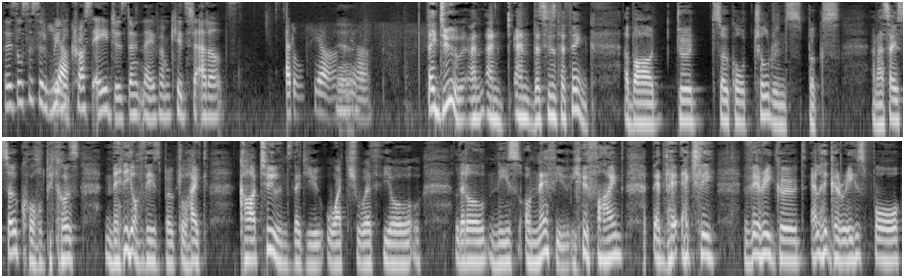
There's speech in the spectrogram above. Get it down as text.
Those also sort of really yeah. cross ages, don't they, from kids to adults? Adults, yeah, Yeah. yeah. They do, and and and this is the thing about good so-called children's books, and I say so-called because many of these books, like cartoons that you watch with your little niece or nephew, you find that they're actually very good allegories for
